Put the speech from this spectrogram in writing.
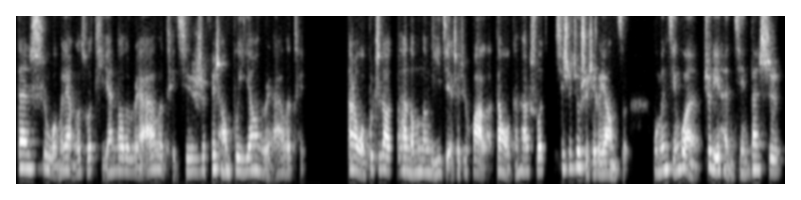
但是我们两个所体验到的 reality 其实是非常不一样的 reality。当然我不知道他能不能理解这句话了，但我跟他说，其实就是这个样子。我们尽管距离很近，但是。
